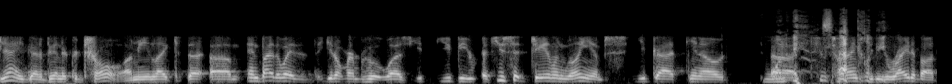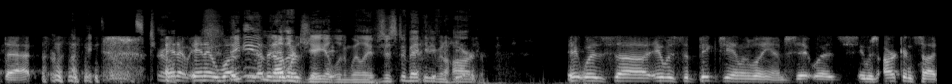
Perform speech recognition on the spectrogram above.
Yeah, you got to be under control. I mean, like the um, and by the way, you don't remember who it was. You, you'd be if you said Jalen Williams, you've got you know One- uh, two times to be right about that. That's true. and, it, and it was they the other- another was- Jalen Williams just to make it even harder. It was uh, it was the big Jaylin Williams. It was it was Arkansas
